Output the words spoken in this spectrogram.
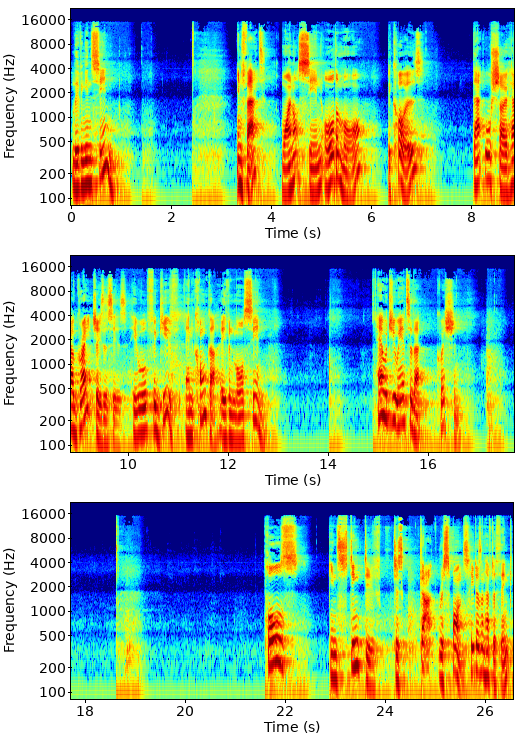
living in sin? In fact, why not sin all the more? Because that will show how great Jesus is. He will forgive and conquer even more sin. How would you answer that question? Paul's instinctive, just gut response, he doesn't have to think.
